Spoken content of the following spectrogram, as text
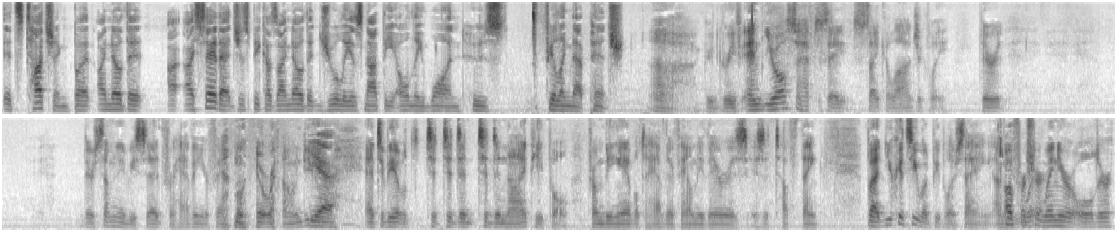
it's touching. But I know that I, I say that just because I know that Julie is not the only one who's feeling that pinch. Oh, good grief. And you also have to say, psychologically, there, there's something to be said for having your family around you. Yeah. And to be able to, to, to, to, deny people from being able to have their family there is, is a tough thing. But you can see what people are saying. I mean, oh, for sure. When you're older,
